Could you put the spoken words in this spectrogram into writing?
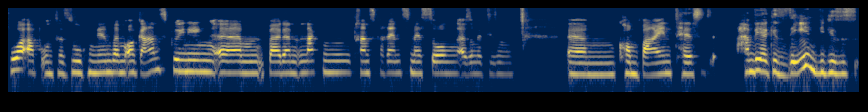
Vorabuntersuchungen, beim Organscreening, ähm, bei der Nackentransparenzmessung, also mit diesem ähm, Combine-Test, haben wir ja gesehen, wie dieses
